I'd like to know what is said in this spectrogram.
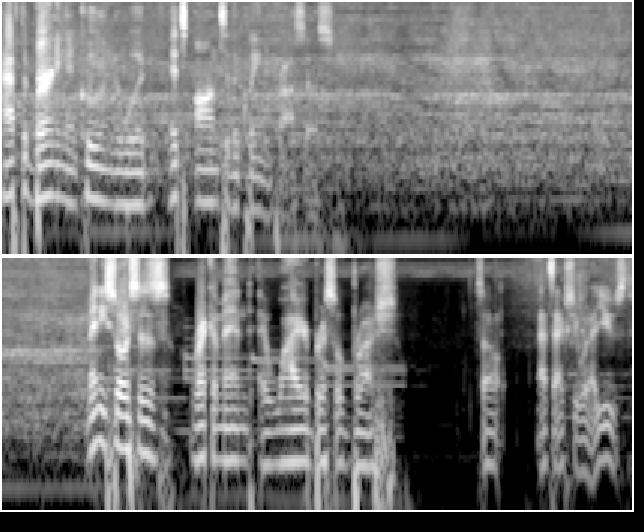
After burning and cooling the wood, it's on to the cleaning process. Many sources recommend a wire bristle brush. So that's actually what I used.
